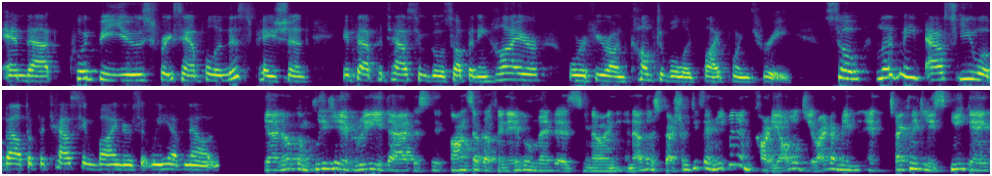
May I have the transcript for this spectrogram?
and that could be used for example in this patient if that potassium goes up any higher or if you're uncomfortable at 5.3 so let me ask you about the potassium binders that we have now. Yeah, i no, completely agree that this the concept of enablement is, you know, in, in other specialties and even in cardiology, right? I mean, technically speaking,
